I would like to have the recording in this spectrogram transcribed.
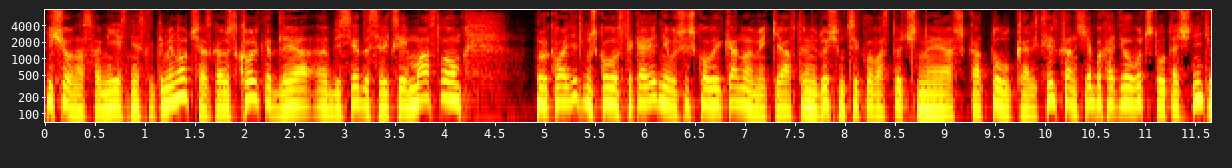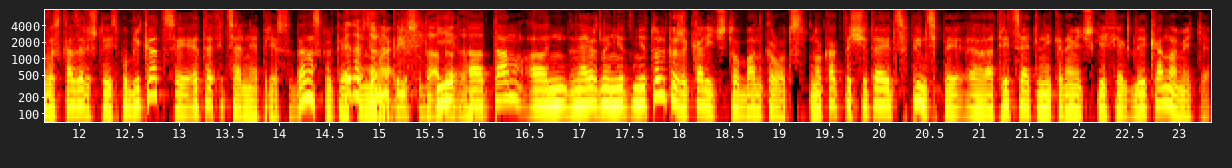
Еще у нас с вами есть несколько минут. Сейчас скажу, сколько для э, беседы с Алексеем Масловым руководителем школы востоковедения Высшей школы экономики, автором ведущим цикла «Восточная шкатулка». Алексей Александрович, я бы хотел вот что уточнить. Вы сказали, что есть публикации. Это официальная пресса, да, насколько это я понимаю? Это официальная пресса, да. И да, да. А, там, а, наверное, не, не только же количество банкротств, но как-то считается, в принципе, э, отрицательный экономический эффект для экономики.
